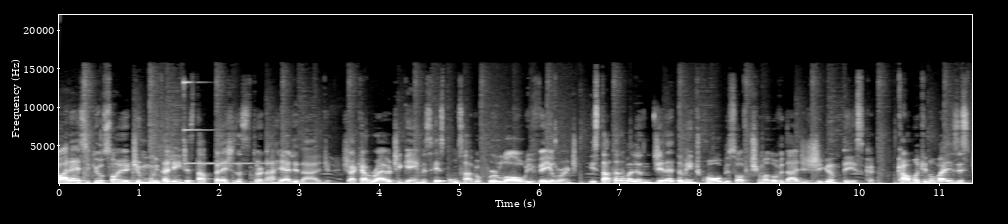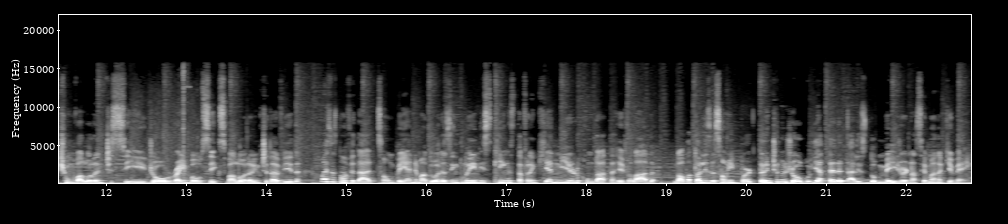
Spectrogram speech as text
Parece que o sonho de muita gente está prestes a se tornar realidade, já que a Riot Games, responsável por LoL e Valorant, está trabalhando diretamente com a Ubisoft em uma novidade gigantesca. Calma que não vai existir um Valorant Siege ou Rainbow Six Valorant da vida, mas as novidades são bem animadoras, incluindo skins da franquia Nier com data revelada, nova atualização importante no jogo e até detalhes do Major na semana que vem.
